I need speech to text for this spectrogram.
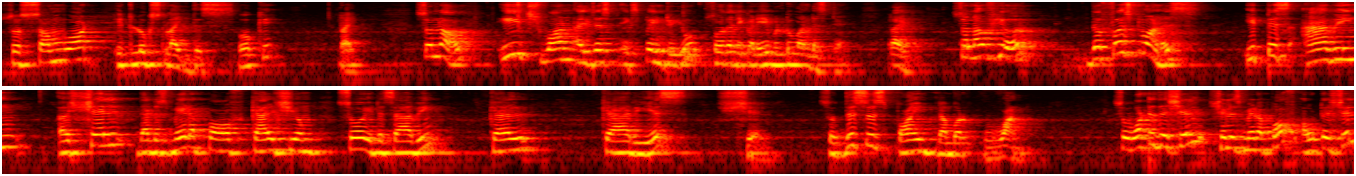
So somewhat it looks like this. Okay. Right. So now each one i'll just explain to you so that you can able to understand. Right. So now here the first one is it is having a shell that is made up of calcium. So it is having calcareous shell. So this is point number one so what is the shell? Shell is made up of outer shell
